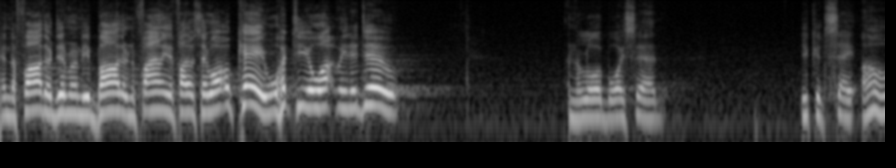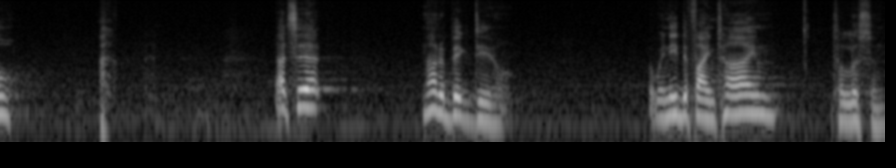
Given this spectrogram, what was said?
and the father didn't want to be bothered. And finally, the father said, Well, okay, what do you want me to do? And the little boy said, You could say, Oh. That's it. Not a big deal. But we need to find time to listen.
